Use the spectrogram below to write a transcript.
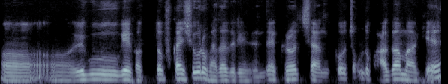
어, 외국의 것도 북한식으로 받아들이는데 그렇지 않고 좀더 과감하게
